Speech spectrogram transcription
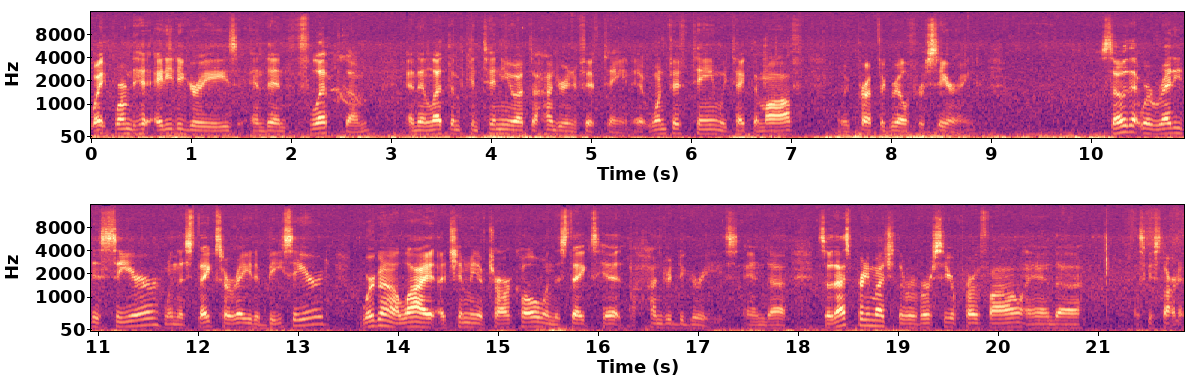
wait for them to hit 80 degrees, and then flip them, and then let them continue up to 115. At 115, we take them off, and we prep the grill for searing. So that we're ready to sear, when the steaks are ready to be seared, we're going to light a chimney of charcoal when the steaks hit 100 degrees. And uh, so that's pretty much the reverse sear profile, and uh, let's get started.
